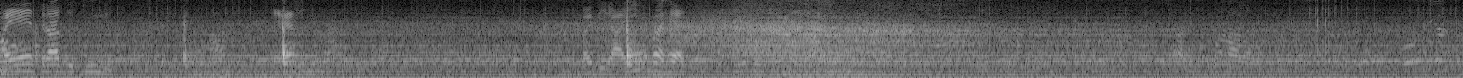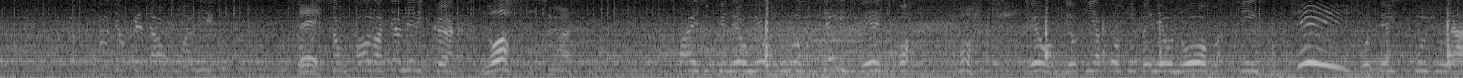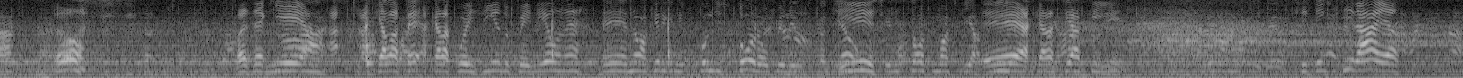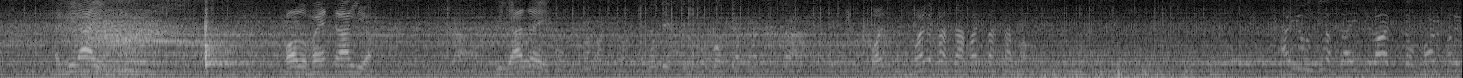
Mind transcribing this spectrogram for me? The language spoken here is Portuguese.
Vai é a entrada do túnel. É. Vai virar aí ou vai reto? fazer um pedal com um amigo, Sei. São Paulo até Americana. Nossa senhora. Faz o pneu meu furou seis vezes. Putz. Eu, eu tinha posto um pneu novo assim, Xiii. botei esconjurado, cara. Nossa. Mas é que Nossa, a- aquela, pe- aquela coisinha do pneu, né? É, não, aquele que quando estoura o pneu do caminhão, Isso. ele solta umas fiapinhas. É, aquela de aço fiapinha. Você tem que tirar ela. Vai virar aí. Paulo vai entrar ali, ó. Tá, Cuidado aí. Vou descer, vou passar, pode passar, Paulo. Aí um dia eu saí de lá de São Paulo e falei,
